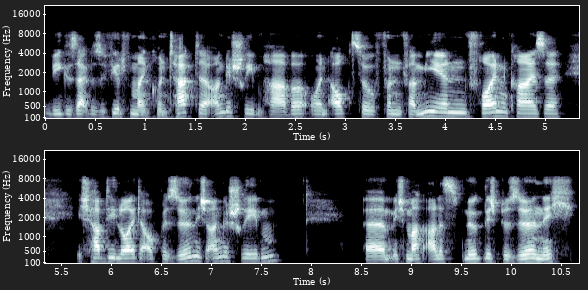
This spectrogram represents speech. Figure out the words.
wie gesagt, so viel von meinen Kontakten angeschrieben habe und auch so von Familien, Freundenkreise. Ich habe die Leute auch persönlich angeschrieben. Ähm, ich mache alles möglich persönlich.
